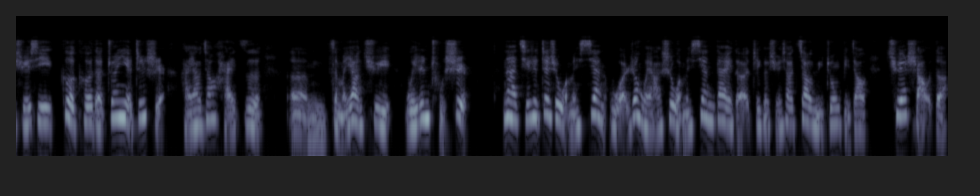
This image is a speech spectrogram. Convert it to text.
学习各科的专业知识，还要教孩子嗯怎么样去为人处事。那其实这是我们现我认为啊，是我们现代的这个学校教育中比较缺少的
